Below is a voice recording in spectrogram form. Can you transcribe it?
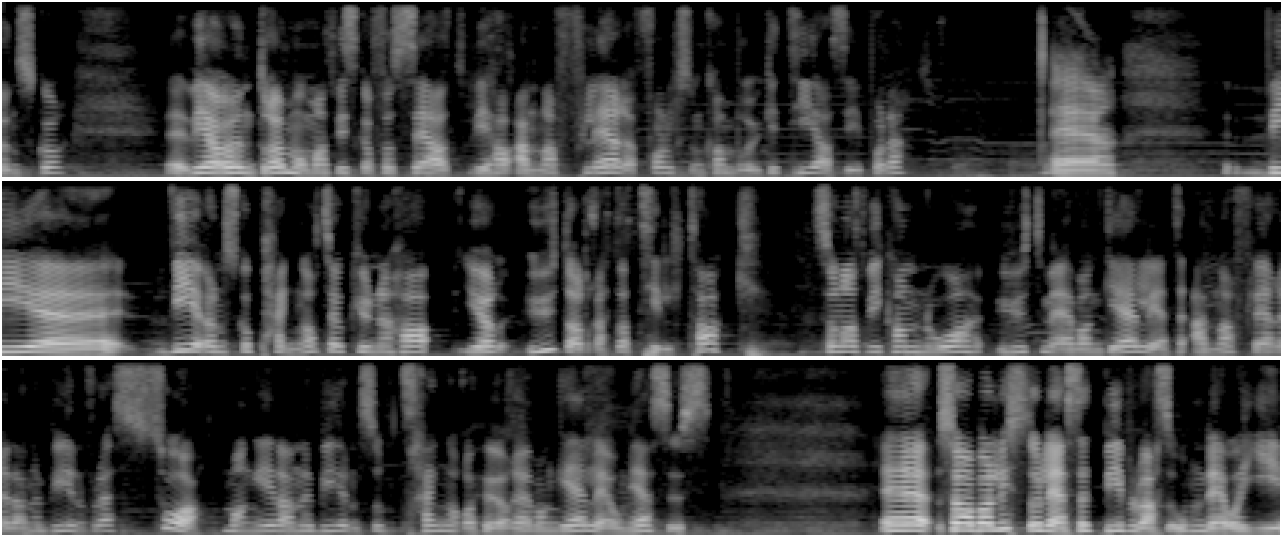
ønsker, eh, vi har jo en drøm om at vi skal få se at vi har enda flere folk som kan bruke tida si på det. Eh, vi, eh, vi, ønsker penger til å kunne ha, gjøre utadretta tiltak. Sånn at vi kan nå ut med evangeliet til enda flere i denne byen. For det er så mange i denne byen som trenger å høre evangeliet om Jesus. Eh, så jeg har bare lyst til å lese et bibelvers om det å gi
